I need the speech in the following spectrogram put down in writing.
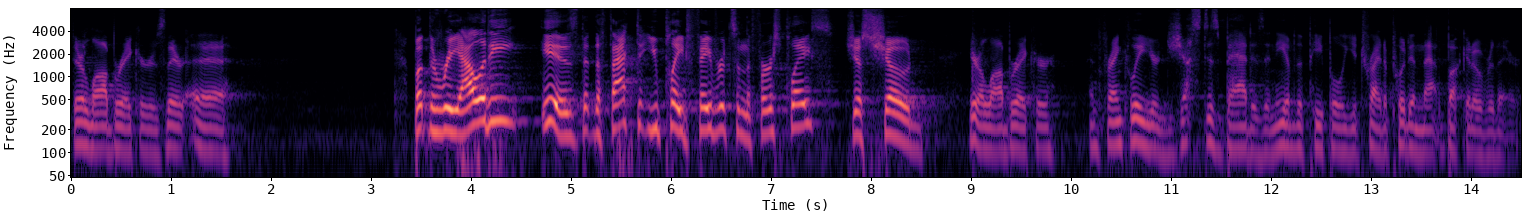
they're lawbreakers, they're uh. But the reality is that the fact that you played favorites in the first place just showed you're a lawbreaker. And frankly, you're just as bad as any of the people you try to put in that bucket over there.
